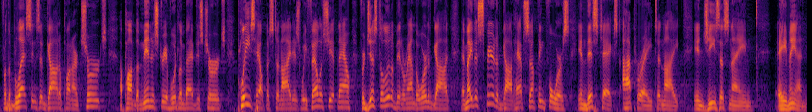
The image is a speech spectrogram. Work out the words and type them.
for the blessings of God upon our church, upon the ministry of Woodland Baptist Church. Please help us tonight as we fellowship now for just a little bit around the Word of God. And may the Spirit of God have something for us in this text, I pray tonight. In Jesus' name, amen.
